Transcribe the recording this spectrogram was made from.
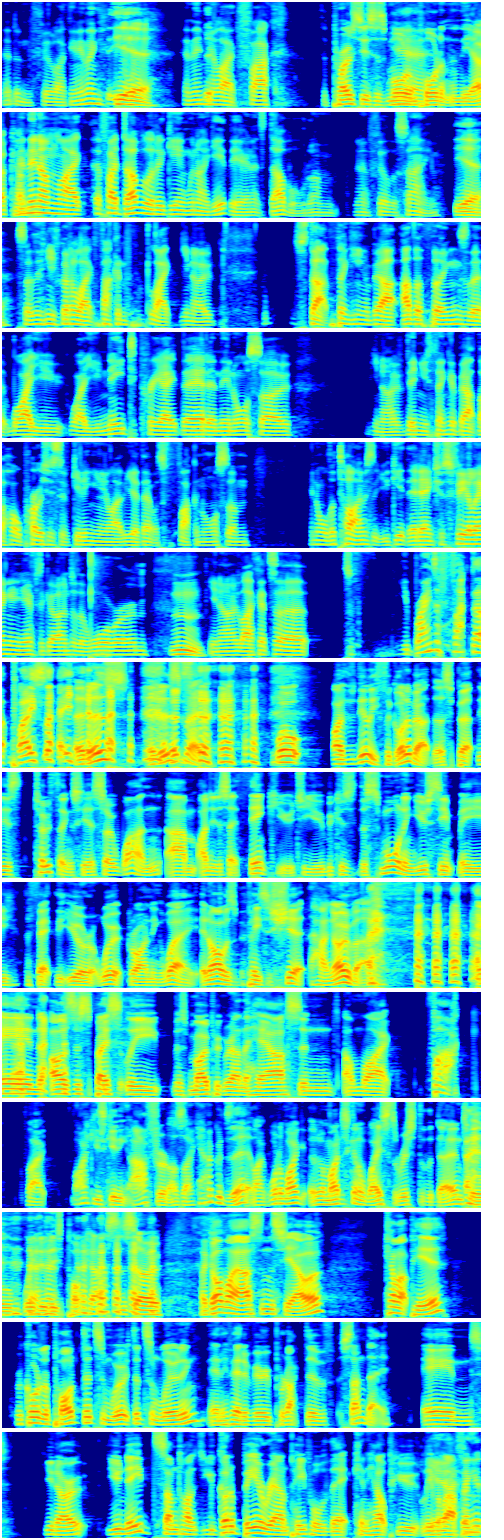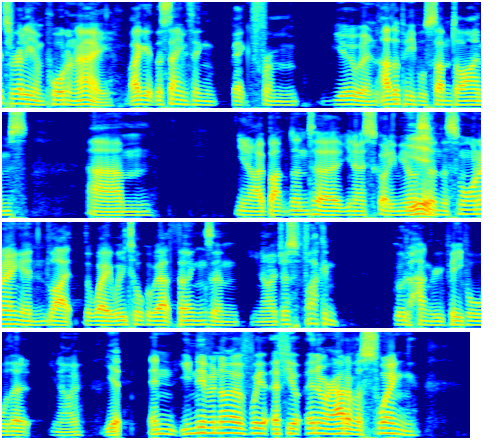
that didn't feel like anything. yeah. And then The- you're like, fuck. The process is more Yeah. important than the outcome. And then I'm like, if I double it again when I get there and it's doubled, I'm gonna feel the same. yeah, So then you've got to like fucking like you know start thinking about other things that why you why you need to create that, and then also you know then you think about the whole process of getting you like yeah that was fucking awesome, and all the times that you get that anxious feeling and you have to go into the war room, mm. you know like it's a, it's a your brain's a fucked up place. Eh? it is, it is, mate. Well, I nearly forgot about this, but there's two things here. So one, um, I need to say thank you to you because this morning you sent me the fact that you're at work grinding away, and I was a piece of shit hungover, and I was just basically just moping around the house, and I'm like, fuck, like. Mikey's getting after it. I was like, "How good's that? Like, what am I? Am I just going to waste the rest of the day until we do these podcasts?" And so, I got my ass in the shower, come up here, recorded a pod, did some work, did some learning, and have had a very productive Sunday. And you know, you need sometimes you've got to be around people that can help you level yeah, up. I think it's really important, eh? I get the same thing back from you and other people sometimes. Um, you know, I bumped into, you know, Scotty Mewison this morning and like the way we talk about things and, you know, just fucking good hungry people that, you know, Yep. and you never know if we if you're in or out of a swing,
